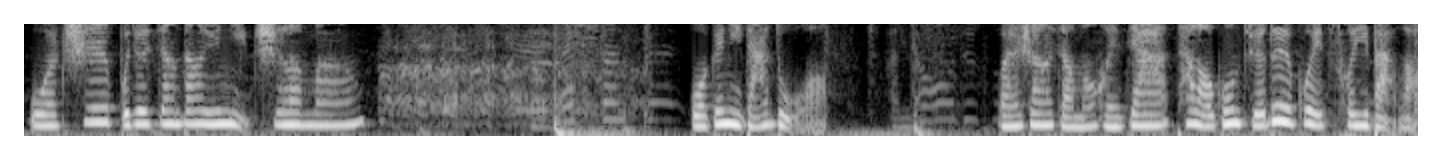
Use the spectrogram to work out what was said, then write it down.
我吃不就相当于你吃了吗？我跟你打赌，晚上小萌回家，她老公绝对跪搓衣板了。”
